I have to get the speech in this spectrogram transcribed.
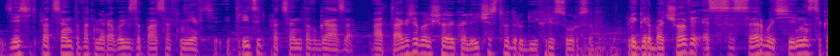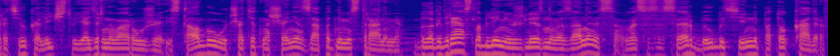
10% от мировых запасов нефти и 30% газа, а также большое количество других ресурсов. При Горбачеве СССР бы сильно сократил количество ядерного оружия и стал бы улучшать отношения с западными странами. Благодаря ослаблению железного занавеса в СССР был бы сильно сильный поток кадров.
